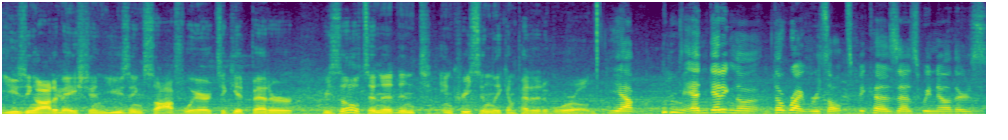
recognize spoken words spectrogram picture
using automation, using software to get better results in an increasingly competitive world. Yep, and getting the, the right results because as we know there's,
